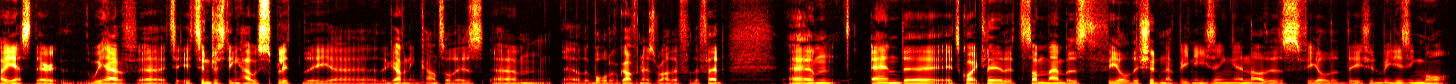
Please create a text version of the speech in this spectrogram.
Uh, yes, there we have. Uh, it's it's interesting how split the uh, the governing council is, um, uh, the board of governors rather for the Fed, um, and uh, it's quite clear that some members feel they shouldn't have been easing, and others feel that they should be easing more.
